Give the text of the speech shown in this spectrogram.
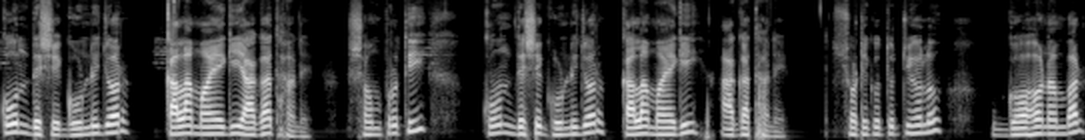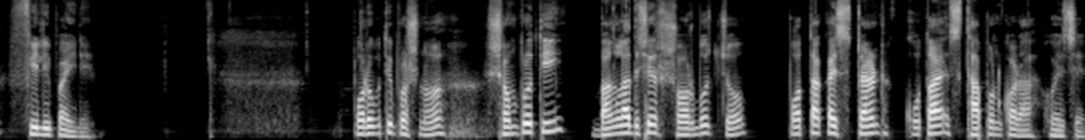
কোন দেশে ঘূর্ণিঝড় কালামায়েগি আঘাত হানে? সম্প্রতি কোন দেশে ঘূর্ণিঝড় কালামায়েগি আঘাত হানে? সঠিক উত্তরটি হল গহ নাম্বার ফিলিপাইনে। পরবর্তী প্রশ্ন, সম্প্রতি বাংলাদেশের সর্বোচ্চ পতাকা স্ট্যান্ড কোথায় স্থাপন করা হয়েছে?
